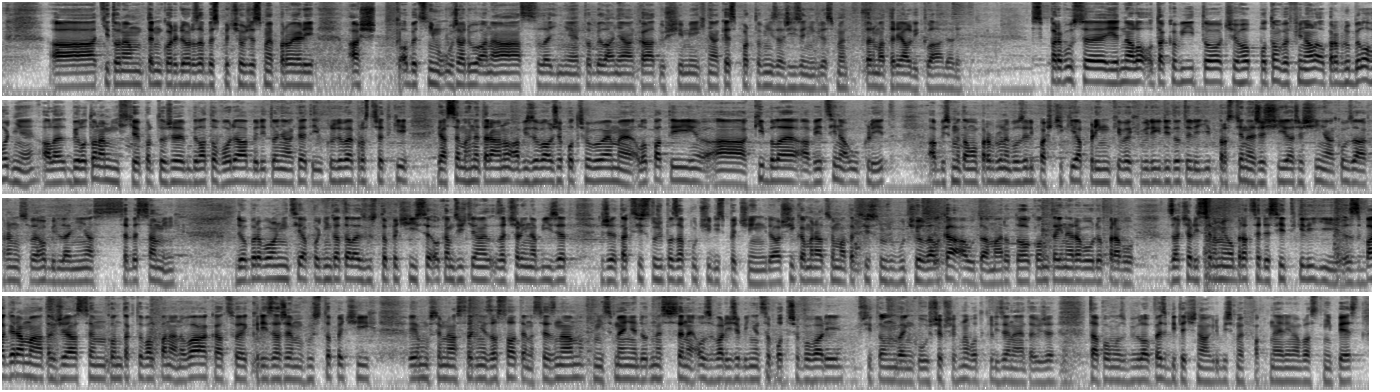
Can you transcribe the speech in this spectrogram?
A ti to nám ten koridor zabezpečil, že jsme projeli až k obecnímu úřadu a následně to byla nějaká, tuším, jejich nějaké sportovní zařízení, kde jsme ten materiál vykládali. Zprvu se jednalo o takový to, čeho potom ve finále opravdu bylo hodně, ale bylo to na místě, protože byla to voda, byly to nějaké ty uklidové prostředky. Já jsem hned ráno avizoval, že potřebujeme lopaty a kyble a věci na úklid, aby jsme tam opravdu nevozili paštiky a plínky ve chvíli, kdy to ty lidi prostě neřeší a řeší nějakou záchranu svého bydlení a sebe samých dobrovolníci a podnikatelé z Ústopečí se okamžitě začali nabízet, že taxislužba zapůjčí dispečing. Další kamarád, co má taxislužbu, půjčil velká auta, má do toho kontejnerovou dopravu. Začali se na mě obracet desítky lidí z Bagrama, takže já jsem kontaktoval pana Nováka, co je krizařem v Hustopečích. Jemu jsem následně zaslal ten seznam, nicméně dodnes se neozvali, že by něco potřebovali, přitom venku už je všechno odklizené, takže ta pomoc by byla úplně zbytečná, kdyby jsme fakt nejeli na vlastní pěst.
